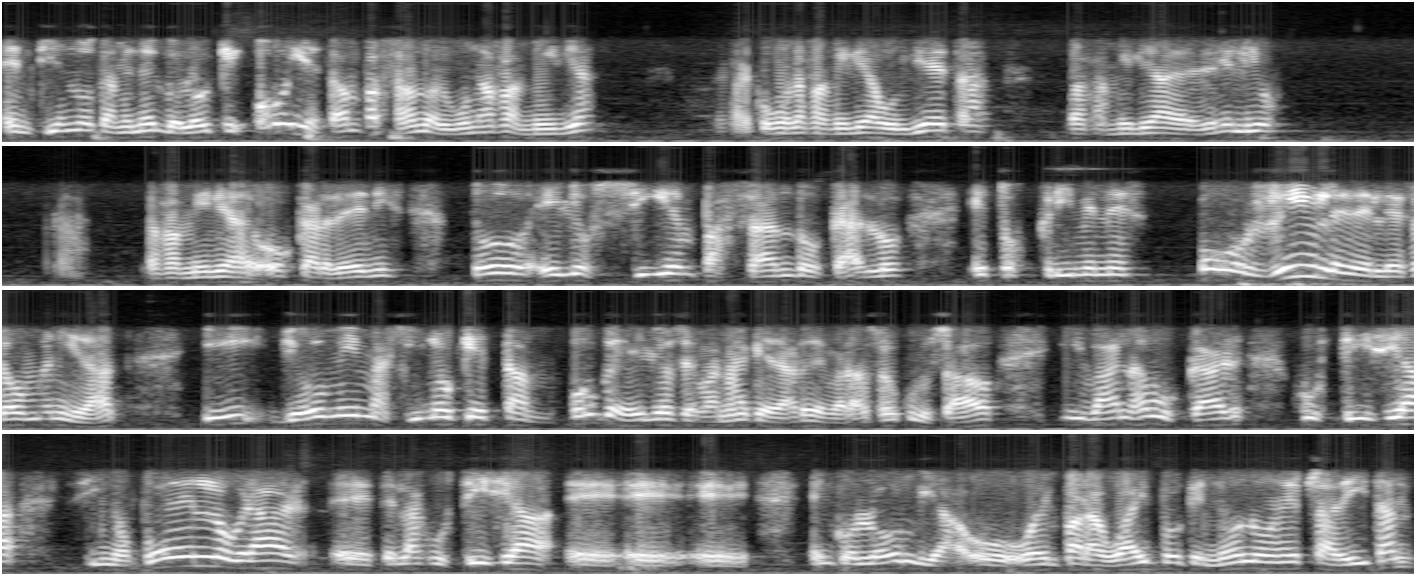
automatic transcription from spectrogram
entiendo también el dolor que hoy están pasando algunas familias, como la familia Ulleta, la familia de Delio, la familia de Oscar Denis, todos ellos siguen pasando, Carlos, estos crímenes horribles de lesa humanidad y yo me imagino que tampoco ellos se van a quedar de brazos cruzados y van a buscar justicia. Si no pueden lograr este, la justicia eh, eh, eh, en Colombia o, en Paraguay porque no nos extraditan,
